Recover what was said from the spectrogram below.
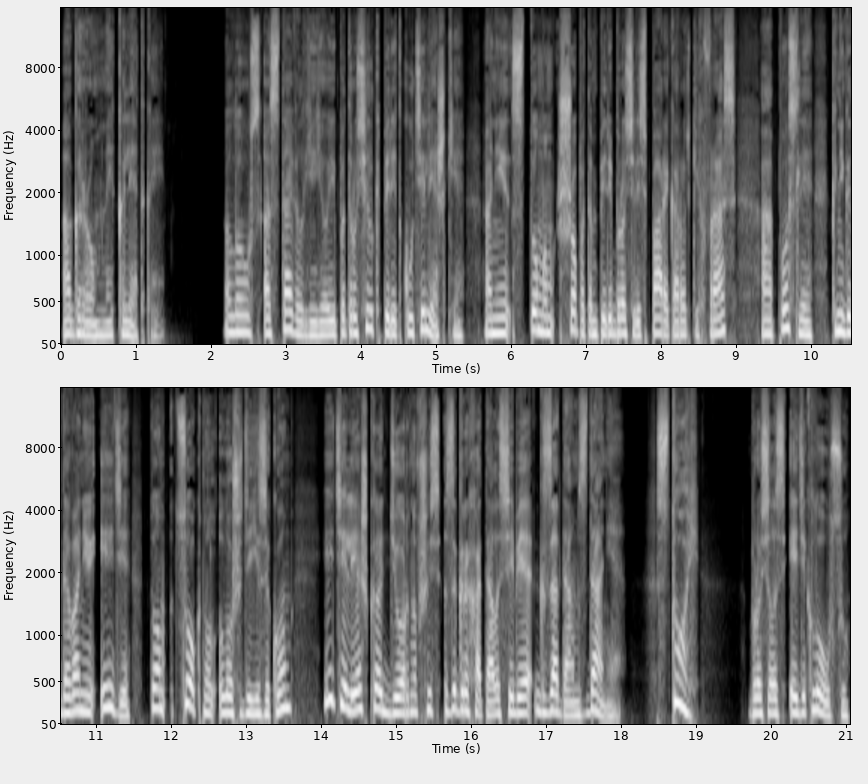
огромной клеткой. Лоус оставил ее и потрусил к передку тележки. Они с Томом шепотом перебросились парой коротких фраз, а после, к негодованию Эдди, Том цокнул лошади языком, и тележка, дернувшись, загрохотала себе к задам здания. «Стой!» — бросилась Эдди к Лоусу.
